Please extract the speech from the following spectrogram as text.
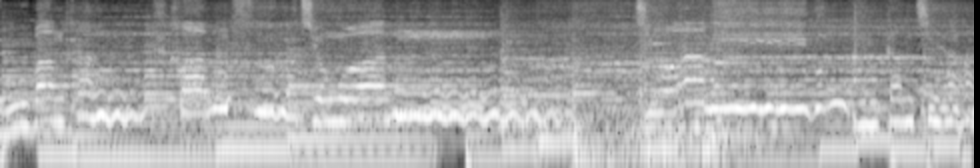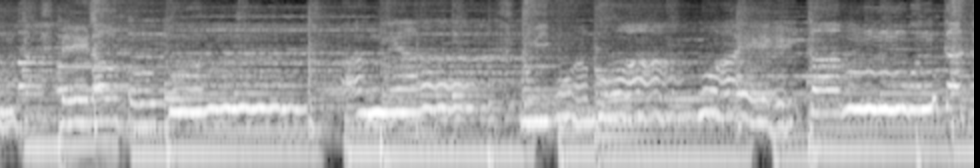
有梦通行出状元。甘蔗，要留予阮阿娘，为满满满的感恩甲感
